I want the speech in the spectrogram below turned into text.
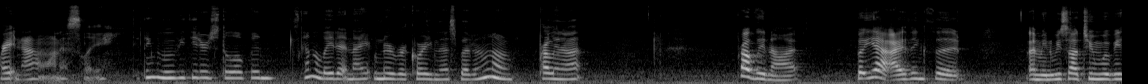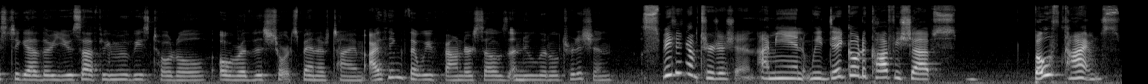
right now, honestly. Do you think the movie theater's still open? It's kind of late at night when we're recording this, but I don't know. Probably not. Probably not. But yeah, I think that I mean, we saw two movies together. You saw three movies total over this short span of time. I think that we've found ourselves a new little tradition. Speaking of tradition, I mean, we did go to coffee shops both times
